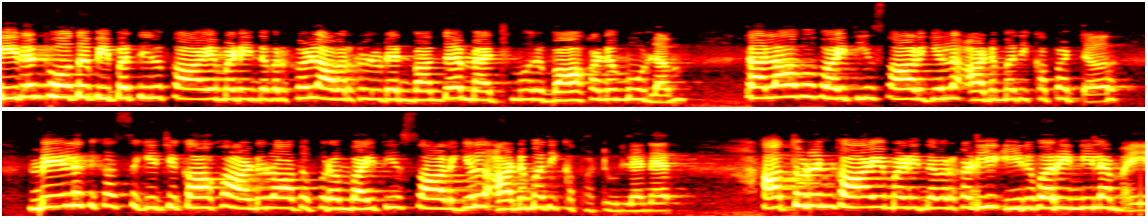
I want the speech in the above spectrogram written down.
இதன்போது விபத்தில் காயமடைந்தவர்கள் அவர்களுடன் வந்த மற்றொரு வாகனம் மூலம் தலாவு வைத்தியசாலையில் அனுமதிக்கப்பட்டு மேலதிக சிகிச்சைக்காக அனுராதபுரம் வைத்தியசாலையில் அனுமதிக்கப்பட்டுள்ளனர். அத்துடன் காயமடைந்தவர்களில் இருவரின் நிலைமை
